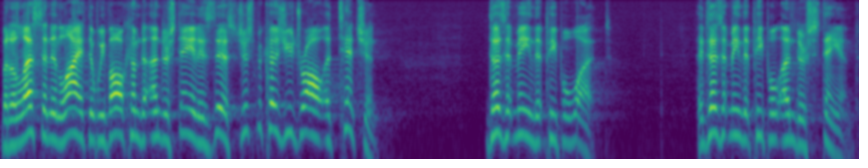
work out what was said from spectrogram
But a lesson in life that we've all come to understand is this just because you draw attention doesn't mean that people what? It doesn't mean that people understand.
